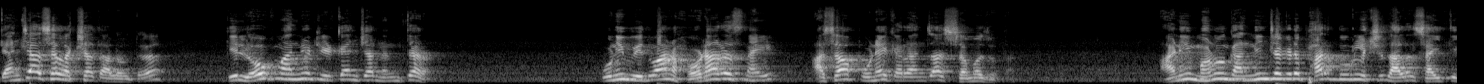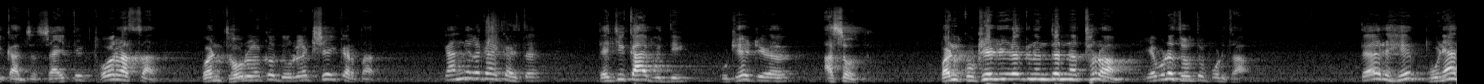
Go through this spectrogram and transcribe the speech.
त्यांच्या असं लक्षात आलं होतं की लोकमान्य टिळकांच्या नंतर कुणी विद्वान होणारच नाही असा पुणेकरांचा समज होता. आणि म्हणून गांधींच्याकडे फार दुर्लक्ष झालं साहित्यिकांचं. साहित्यिक थोर असतात पण थोर लोक दुर्लक्षही करतात. गांधीला काय कळतं? त्याची काय बुद्धी? कुठे टिळक? असं होतं. पण कुठे टिळक नंतर नथुराम? एवढंच होतं पुढचा. तर हे पुण्यात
